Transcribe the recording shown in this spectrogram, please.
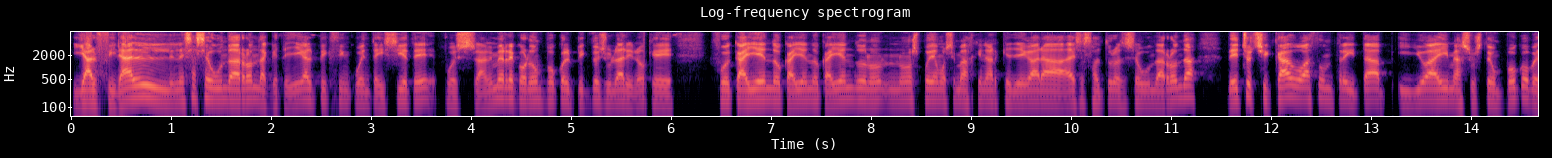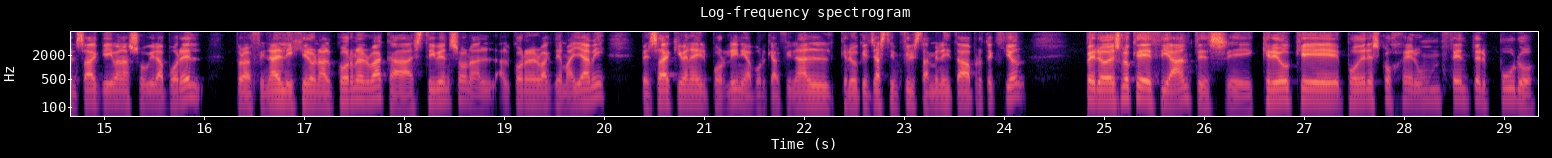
Y al final, en esa segunda ronda que te llega el pick 57, pues a mí me recordó un poco el pick de Julari, ¿no? Que fue cayendo, cayendo, cayendo. No, no nos podíamos imaginar que llegara a esas alturas de segunda ronda. De hecho, Chicago hace un trade up y yo ahí me asusté un poco, pensaba que iban a subir a por él pero al final eligieron al cornerback, a Stevenson, al, cornerback de Miami. Pensaba que iban a ir por línea porque al final creo que Justin Fields también necesitaba protección. Pero es lo que decía antes, eh, creo que poder escoger un center puro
